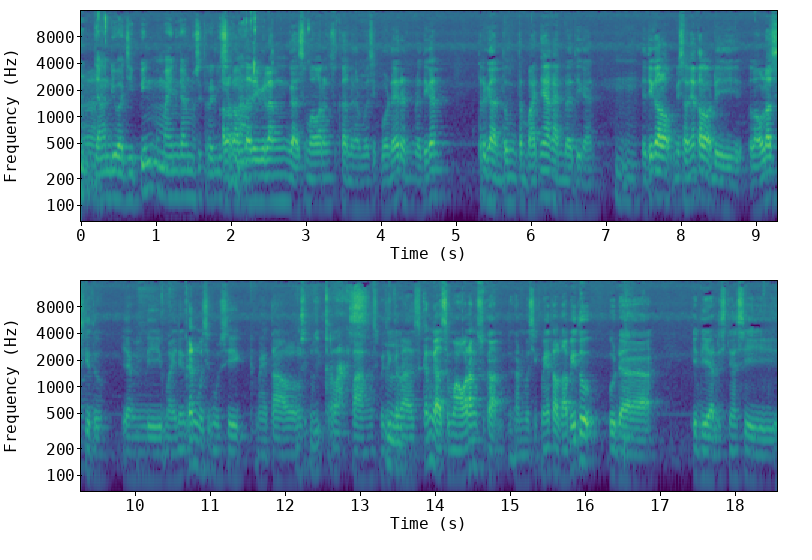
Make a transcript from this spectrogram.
jangan diwajibin memainkan musik Kalau tradisional. tadi bilang nggak semua orang suka dengan musik modern, berarti kan tergantung tempatnya kan berarti kan. Jadi kalau misalnya kalau di Lawless gitu, yang dimainin kan musik-musik metal, Musik-musik keras. punk, musik-musik keras. Kan nggak semua orang suka dengan musik metal, tapi itu udah idealisnya si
